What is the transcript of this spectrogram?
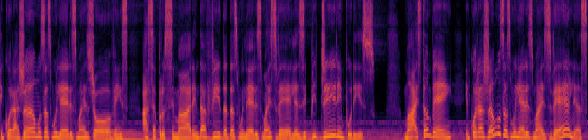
encorajamos as mulheres mais jovens a se aproximarem da vida das mulheres mais velhas e pedirem por isso. Mas também encorajamos as mulheres mais velhas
